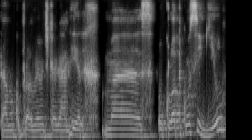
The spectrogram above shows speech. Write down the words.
Tava com problema de caganeira. Mas o Klopp conseguiu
